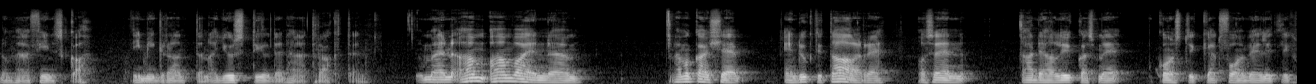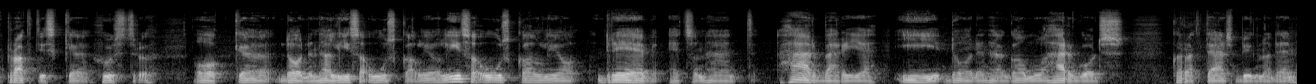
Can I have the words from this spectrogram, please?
de här finska immigranterna just till den här trakten. Men han, han var en... Eh, han var kanske en duktig talare och sen hade han lyckats med konststycket att få en väldigt liksom, praktisk eh, hustru och eh, då den här Lisa Oskallio. Lisa Oskallio drev ett sånt här härberge i då den här gamla herrgårdskaraktärsbyggnaden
